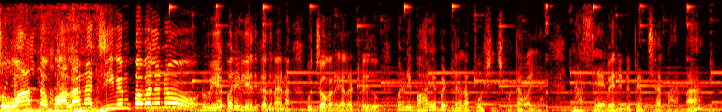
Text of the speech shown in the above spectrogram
సువార్త? వలన జీవింపవలను. నువ్వు ఏ పని లేదు కదా నాయన? ఉద్యోగానికి వెళ్ళట్లేదు. మరి నీ భార్య బిడ్డను ఎలా పోషించుకుంటావయ్యా? నా సేవే నిన్ను పెంచాలి నాన్న.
